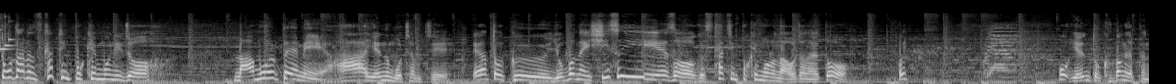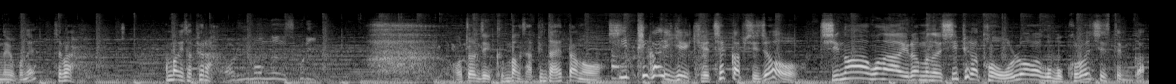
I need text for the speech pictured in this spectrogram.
또 다른 스타팅 포켓몬이죠. 나몰빼미 아 얘는 못 참지. 얘가 또 그 요번에 히스이에서 그 스타팅 포켓몬으로 나오잖아요 또. 호잇. 어 얘는 또 금방 잡혔네 요번에. 제발 한 방에 잡혀라 어림없는 소리 어쩐지 금방 잡힌다 했다 너 CP가 이게 개체값이죠? 진화하거나 이러면 은 CP가 더 올라가고 뭐 그런 시스템인가?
